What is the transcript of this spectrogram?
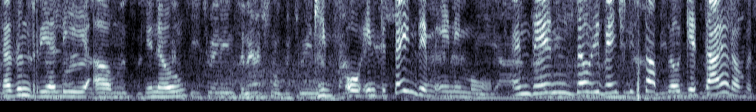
doesn't really um, you know give or entertain them anymore. And then they'll eventually stop. They'll get tired of it.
